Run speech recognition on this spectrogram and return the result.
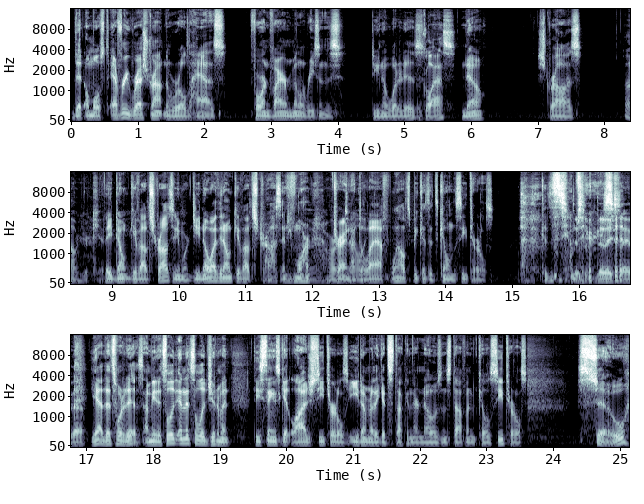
that almost every restaurant in the world has for environmental reasons. Do you know what it is? Glass. No. Straws. Oh, you're kidding. They don't give out straws anymore. Do you know why they don't give out straws anymore? I'm trying not to laugh. Well, it's because it's killing the sea turtles. Because serious. did they say that? yeah, that's what it is. I mean, it's le- and it's a legitimate. These things get lodged. Sea turtles eat them, or they get stuck in their nose and stuff, and kill sea turtles. So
